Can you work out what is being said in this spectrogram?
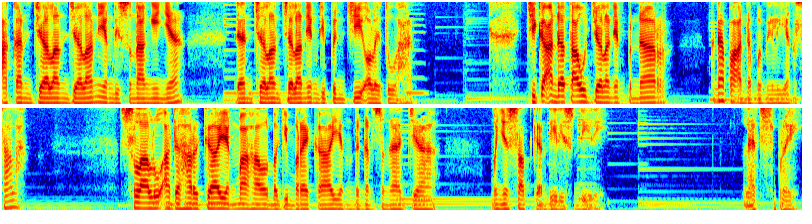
akan jalan-jalan yang disenanginya dan jalan-jalan yang dibenci oleh Tuhan. Jika Anda tahu jalan yang benar, kenapa Anda memilih yang salah? Selalu ada harga yang mahal bagi mereka yang dengan sengaja menyesatkan diri sendiri. Let's pray.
